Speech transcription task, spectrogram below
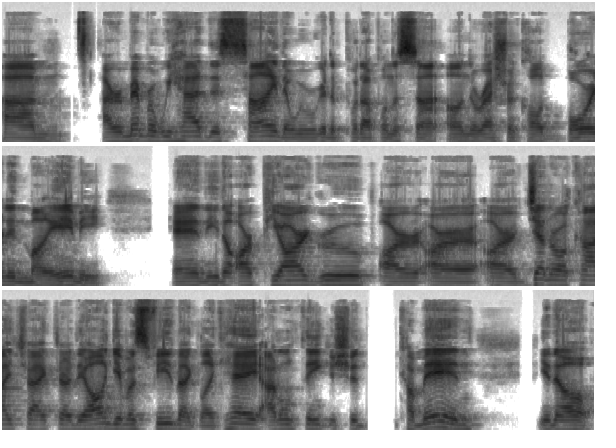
um, I remember we had this sign that we were going to put up on the on the restaurant called "Born in Miami," and you know our PR group, our our our general contractor, they all give us feedback like, "Hey, I don't think you should come in." You know,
